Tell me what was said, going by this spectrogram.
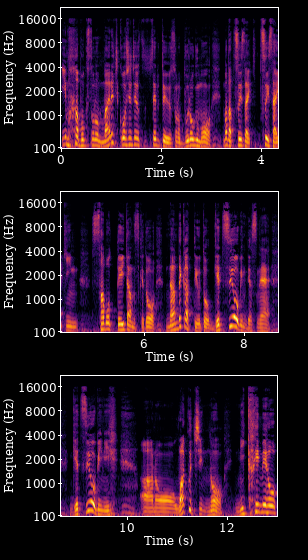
今僕その毎日更新してるというそのブログも、まだつい最近、つい最近サボっていたんですけど、なんでかっていうと、月曜日にですね、月曜日に、あの、ワクチンの2回目を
